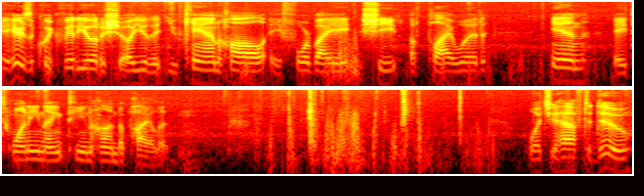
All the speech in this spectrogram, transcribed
Okay, here's a quick video to show you that you can haul a 4x8 sheet of plywood in a 2019 Honda Pilot. What you have to do,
